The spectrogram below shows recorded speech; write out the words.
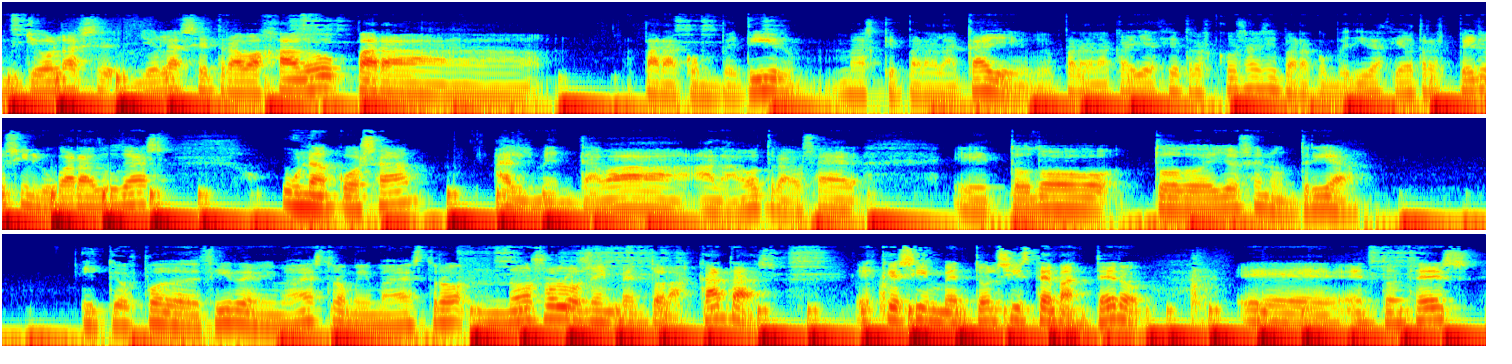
yo, las, yo las he trabajado para, para competir más que para la calle. Para la calle hacía otras cosas y para competir hacía otras, pero sin lugar a dudas una cosa alimentaba a la otra, o sea, eh, todo, todo ello se nutría. ¿Y qué os puedo decir de mi maestro? Mi maestro no solo se inventó las catas, es que se inventó el sistema entero. Eh, entonces,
